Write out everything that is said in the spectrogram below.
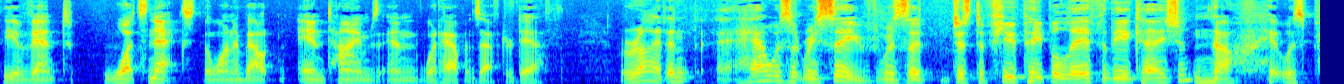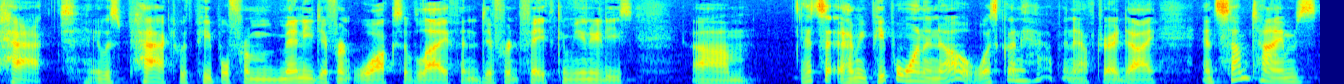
the event, What's Next, the one about end times and what happens after death. Right, and how was it received? Was it just a few people there for the occasion? No, it was packed. It was packed with people from many different walks of life and different faith communities. Um, I mean, people want to know what's going to happen after I die. And sometimes,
